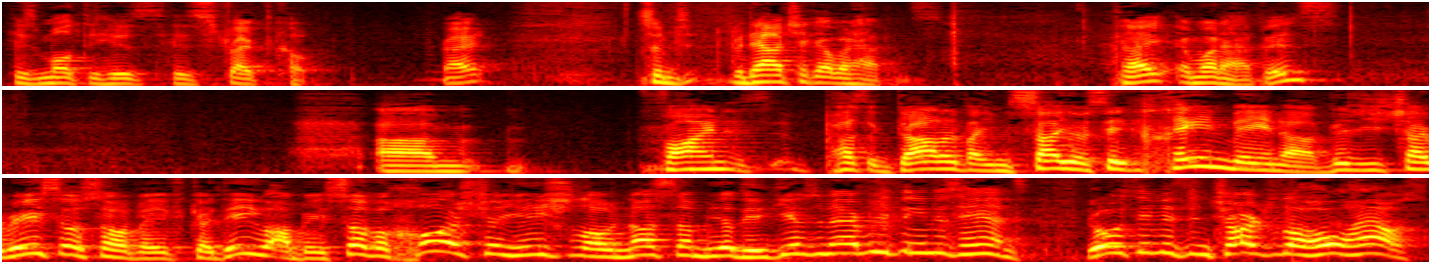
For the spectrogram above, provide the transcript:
his multi, his, his striped coat. Right? So, but now check out what happens. Okay? And what happens? Um, find pasuk dalad vayimsa Yosef chen beina v'yishareso sovev kadeyu abeso v'chol asher yesh nasam. He gives him everything in his hands. Yosef is in charge of the whole house.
